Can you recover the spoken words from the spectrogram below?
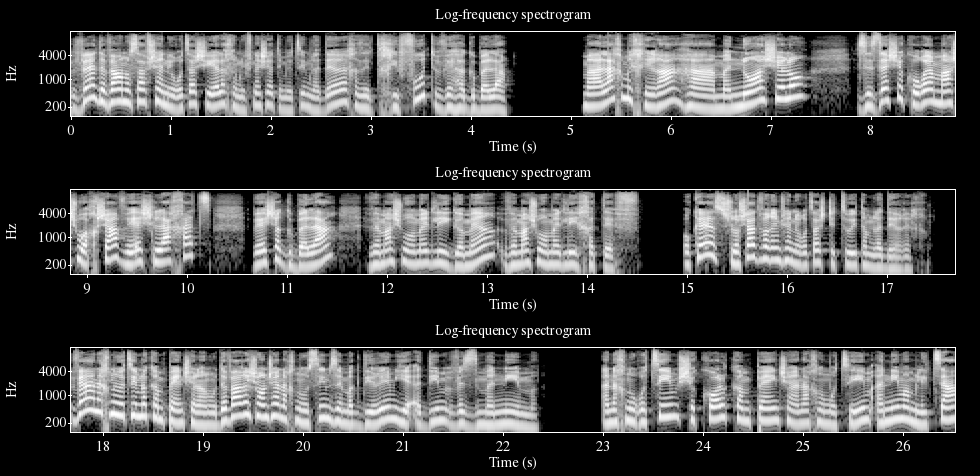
ודבר נוסף שאני רוצה שיהיה לכם לפני שאתם יוצאים לדרך זה דחיפות והגבלה. מהלך מכירה, המנוע שלו זה זה שקורה משהו עכשיו ויש לחץ ויש הגבלה ומשהו עומד להיגמר ומשהו עומד להיחטף. אוקיי? אז שלושה דברים שאני רוצה שתצאו איתם לדרך. ואנחנו יוצאים לקמפיין שלנו. דבר ראשון שאנחנו עושים זה מגדירים יעדים וזמנים. אנחנו רוצים שכל קמפיין שאנחנו מוציאים, אני ממליצה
